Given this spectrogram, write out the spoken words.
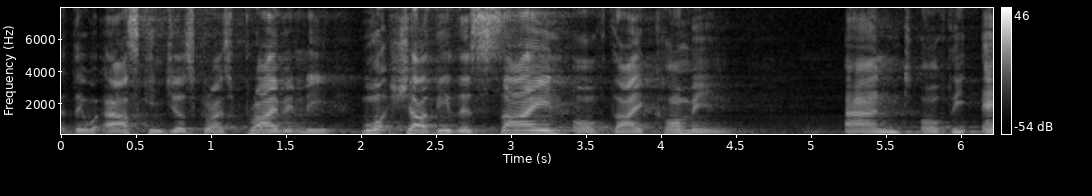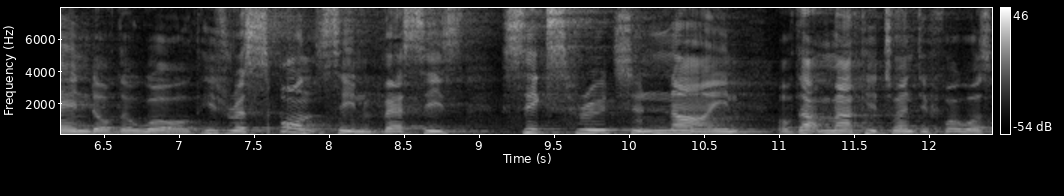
they were asking Jesus Christ privately, "What shall be the sign of thy coming and of the end of the world?" His response in verses 6 through to 9 of that Matthew 24 was,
